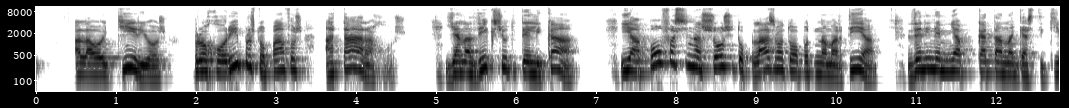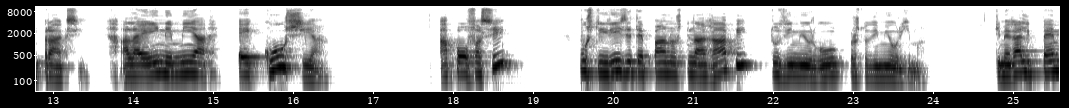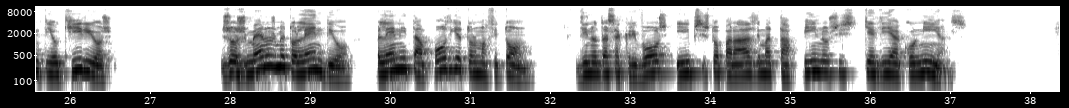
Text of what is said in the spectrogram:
αλλά ο Κύριος προχωρεί προς το πάθος ατάραχος για να δείξει ότι τελικά η απόφαση να σώσει το πλάσμα του από την αμαρτία δεν είναι μια καταναγκαστική πράξη, αλλά είναι μια εκούσια απόφαση που στηρίζεται πάνω στην αγάπη του δημιουργού προς το δημιούργημα. Τη Μεγάλη Πέμπτη ο Κύριος ζωσμένος με το λέντιο πλένει τα πόδια των μαθητών δίνοντας ακριβώς ύψιστο παράδειγμα ταπείνωσης και διακονίας.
